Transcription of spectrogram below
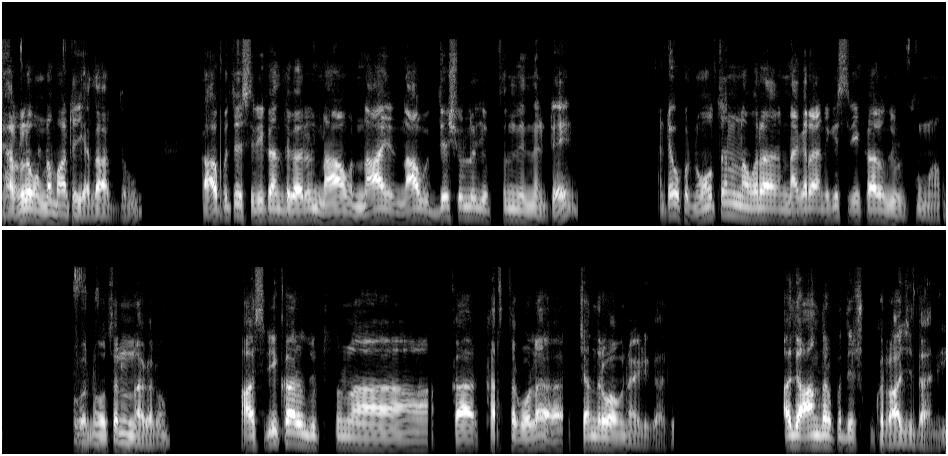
ధరలు ఉన్నమాట యథార్థం. కాకపోతే శ్రీకాంత్ గారు నా నా నా ఉద్దేశంలో చెప్తుంది ఏంటంటే అంటే ఒక నూతన నగర నగరానికి శ్రీకారం చుడుతున్నాం. ఒక నూతన నగరం. ఆ శ్రీకారం చుట్టుతున్న కర్త కూడా చంద్రబాబు నాయుడు గారు. అది ఆంధ్రప్రదేశ్ ఒక రాజధాని.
